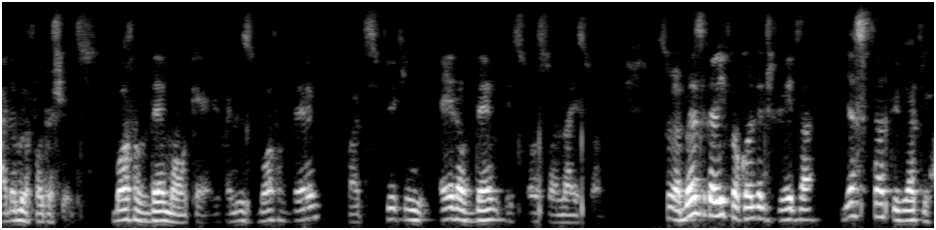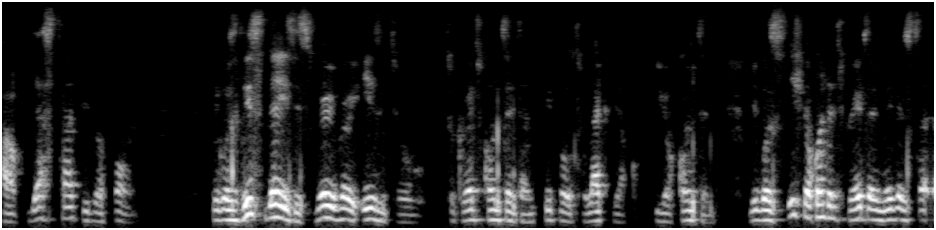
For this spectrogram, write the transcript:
Adobe Photoshop. Both of them are okay. You can use both of them, but speaking either of them, it's also a nice one. So basically, for content creator, just start with what you have. Just start with your phone because these days it's very very easy to to create content and people to like your your content because if you're a content creator you maybe start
